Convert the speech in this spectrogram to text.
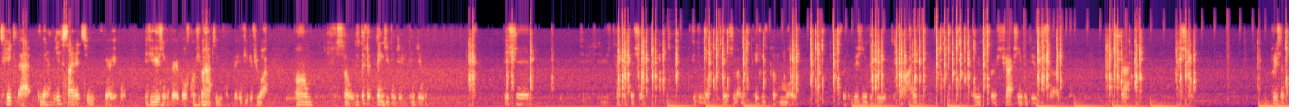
take that and then reassign it to a variable. If you're using a variable, of course, you don't have to use one, if you, if you are. Um, so there's different things you can do. You can do addition, use type addition. You can do multiplication. By multiplication, you put mul. For division, you can do divide. And you, for subtraction, you can do subtract. Pretty simple.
